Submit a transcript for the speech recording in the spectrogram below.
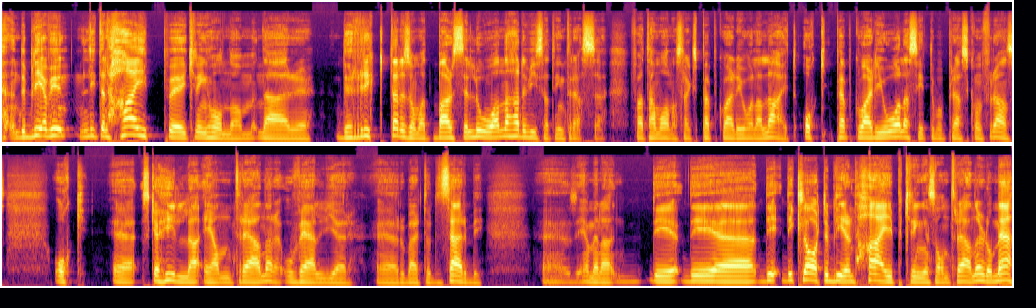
det blev ju en liten hype eh, kring honom när det ryktades om att Barcelona hade visat intresse för att han var någon slags Pep Guardiola light och Pep Guardiola sitter på presskonferens och Eh, ska hylla en tränare och väljer eh, Roberto De Serbi. Eh, jag menar, det, det, det, det, är klart det blir en hype kring en sån tränare då, men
